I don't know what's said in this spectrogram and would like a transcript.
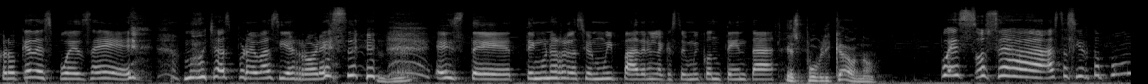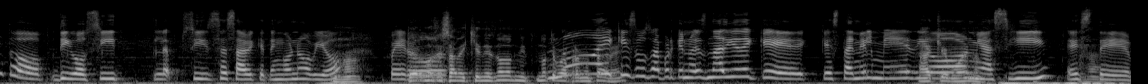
Creo que después de muchas pruebas y errores, este, tengo una relación muy padre en la que estoy muy contenta. ¿Es pública o no? Pues, o sea, hasta cierto punto. Digo, sí, la- sí se sabe que tengo novio, Ajá. pero... no se sabe quién es, no, ni- no te voy a preguntar. ¿eh? X, o sea, porque no es nadie de que, que está en el medio, Ah, bueno. ni así. Este,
